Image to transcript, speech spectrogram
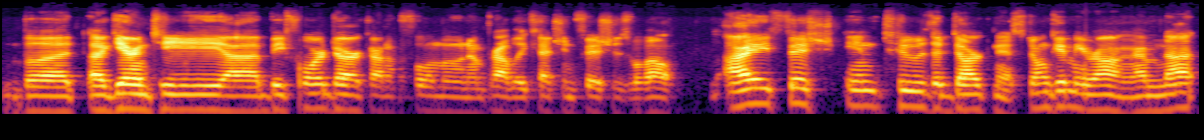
but I guarantee uh, before dark on a full moon, I'm probably catching fish as well. I fish into the darkness. Don't get me wrong. I'm not,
